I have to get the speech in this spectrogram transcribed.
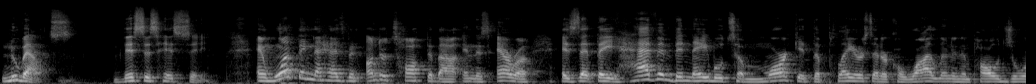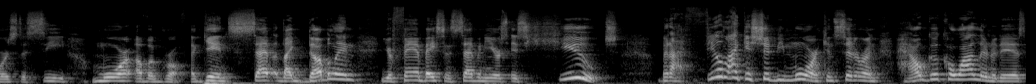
New Balance. This is his city. And one thing that has been under talked about in this era is that they haven't been able to market the players that are Kawhi Leonard and Paul George to see more of a growth. Again, seven, like doubling your fan base in seven years is huge but I feel like it should be more considering how good Kawhi Leonard is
